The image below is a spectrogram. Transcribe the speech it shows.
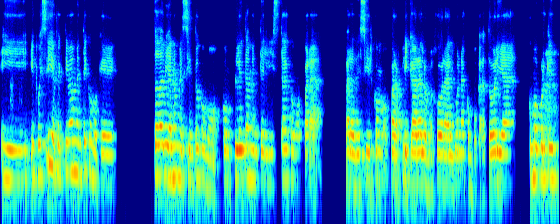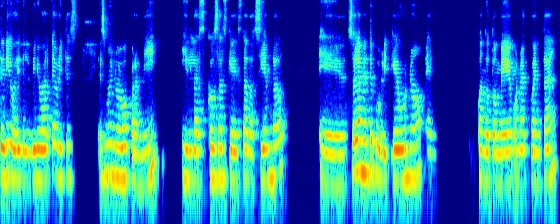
Y, y pues sí, efectivamente como que todavía no me siento como completamente lista como para, para decir, como para aplicar a lo mejor a alguna convocatoria, como porque te digo, el videoarte ahorita es es muy nuevo para mí y las cosas que he estado haciendo, eh, solamente publiqué uno en, cuando tomé una cuenta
